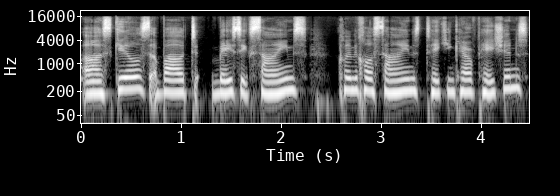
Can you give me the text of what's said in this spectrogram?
uh, skills about basic science, clinical science, taking care of patients,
